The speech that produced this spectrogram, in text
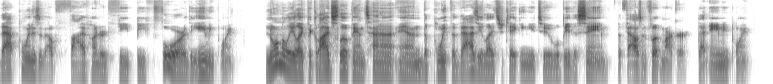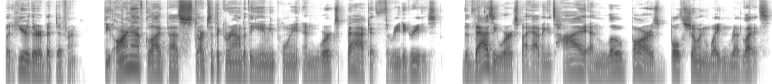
that point is about 500 feet before the aiming point. Normally, like the glide slope antenna and the point the VASI lights are taking you to will be the same, the 1000 foot marker, that aiming point. But here they're a bit different. The RNAV glide path starts at the ground at the aiming point and works back at 3 degrees. The VASI works by having its high and low bars both showing white and red lights.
